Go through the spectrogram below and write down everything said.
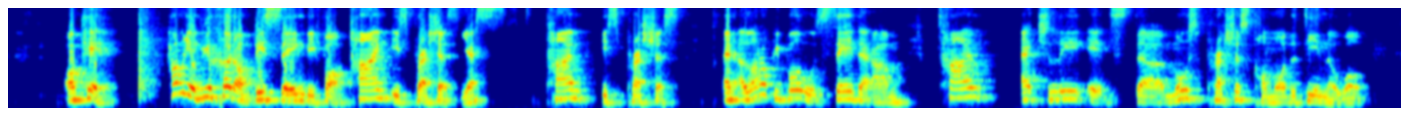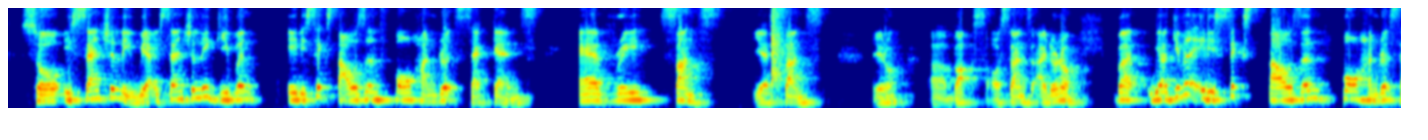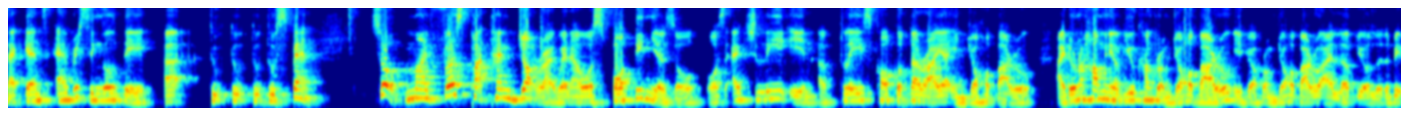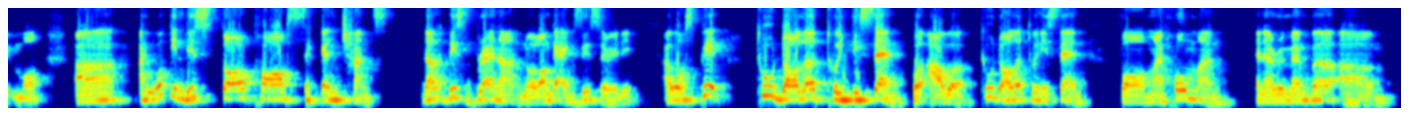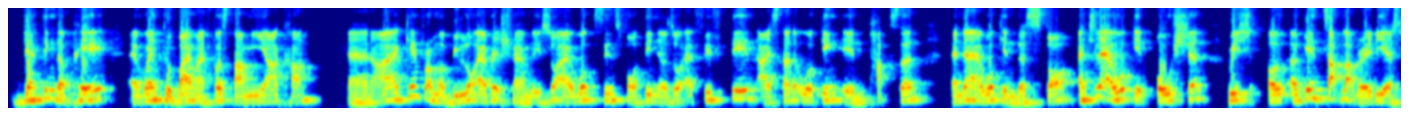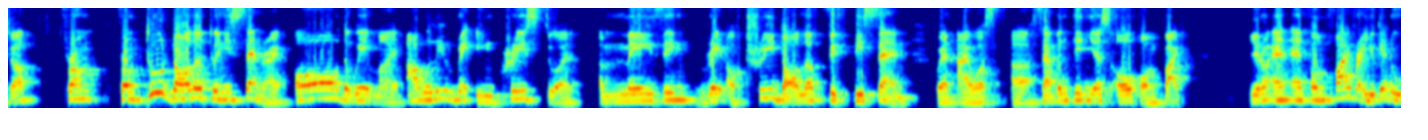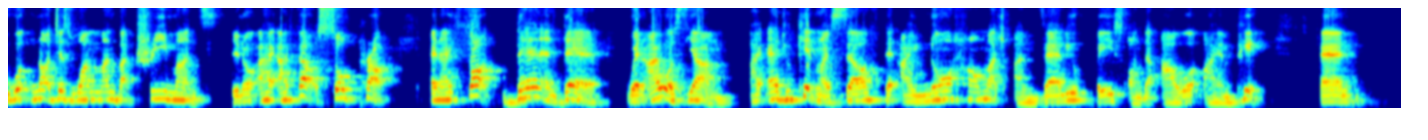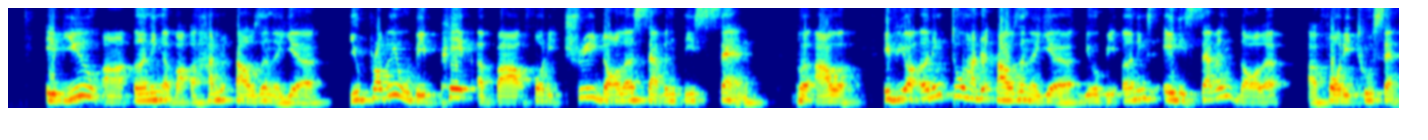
Okay. How many of you heard of this saying before? Time is precious. Yes, time is precious. And a lot of people would say that um, time actually it's the most precious commodity in the world. So essentially, we are essentially given 86,400 seconds every suns. Yes, suns you know, uh, bucks or cents, I don't know. But we are given 86,400 seconds every single day uh, to, to, to, to spend. So my first part-time job, right, when I was 14 years old, was actually in a place called Kota Raya in Johor Bahru. I don't know how many of you come from Johor Bahru. If you're from Johor Bahru, I love you a little bit more. Uh, I work in this store called Second Chance. Now, this brand uh, no longer exists already. I was paid $2.20 per hour, $2.20 for my whole month. And I remember um, getting the pay and went to buy my first Tamiya car. And I came from a below average family. So I worked since 14 years old. At 15, I started working in Parkson. And then I work in the store. Actually, I work in Ocean, which uh, again, top up already as well. From from $2.20, right, all the way, my hourly rate increased to an amazing rate of $3.50 when I was uh, 17 years old from five. You know, and, and from five, right, you get to work not just one month, but three months. You know, I, I felt so proud. And I thought then and there, when I was young, I educate myself that I know how much I'm valued based on the hour I am paid. And if you are earning about a hundred thousand a year, you probably will be paid about $43.70 per hour. If you are earning 200,000 a year, you'll be earning $87.42. Uh,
